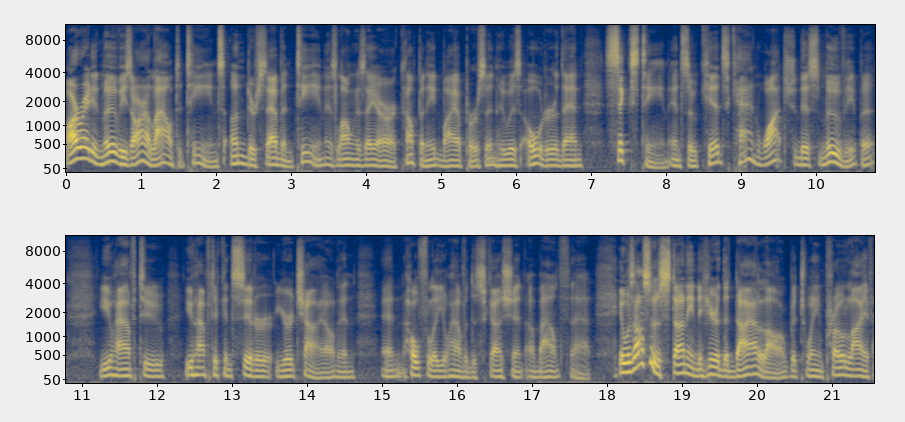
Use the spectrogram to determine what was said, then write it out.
R rated movies are allowed to teens under 17 as long as they are accompanied by a person who is older than 16. And so kids can watch this movie, but you have to you have to consider your child and and hopefully you'll have a discussion about that. It was also stunning to hear the dialogue between pro life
